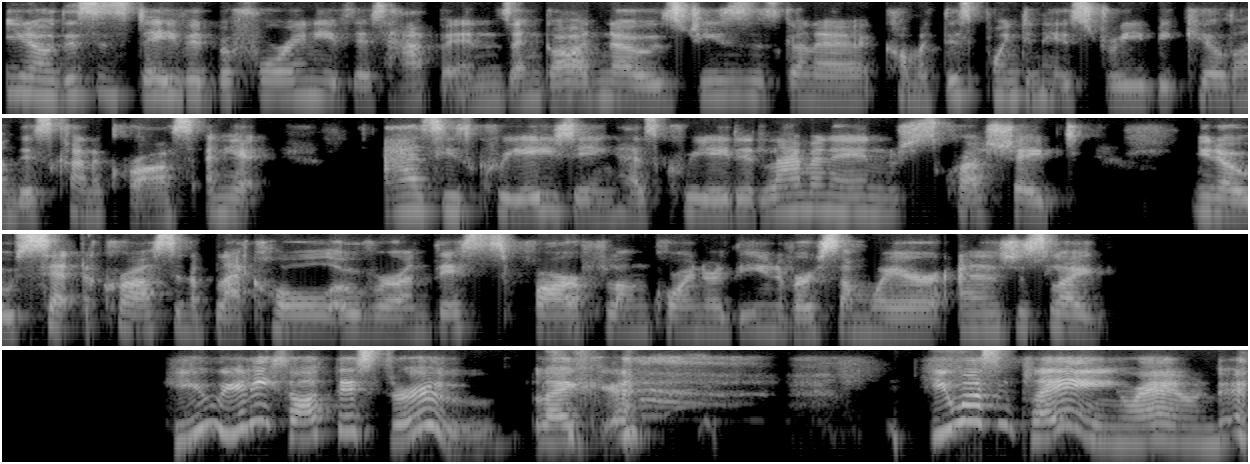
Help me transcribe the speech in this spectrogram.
you know, this is David before any of this happens. And God knows Jesus is going to come at this point in history, be killed on this kind of cross. And yet, as he's creating, has created laminin, which is cross shaped, you know, set across in a black hole over on this far flung corner of the universe somewhere. And it's just like, he really thought this through. Like, he wasn't playing around.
